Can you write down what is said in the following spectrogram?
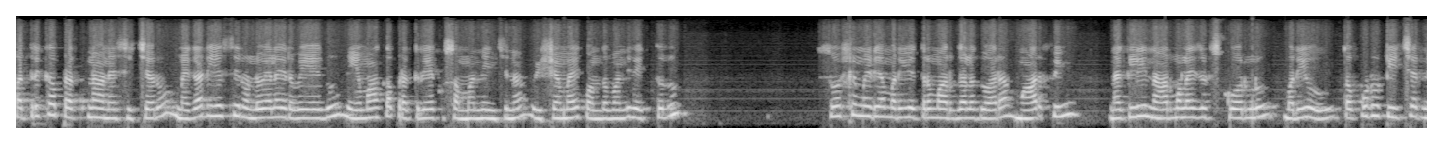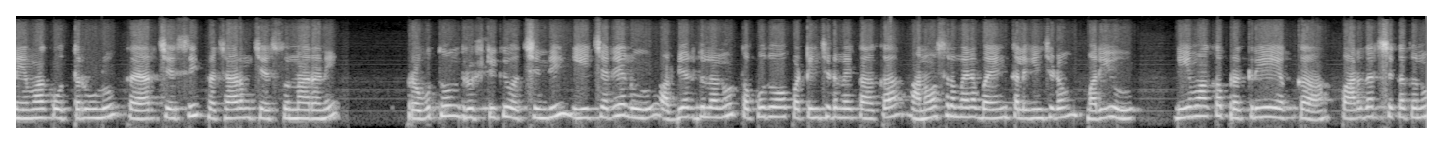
పత్రికా ప్రకటన అనేసి ఇచ్చారు. మెగా డిఎస్సి రెండు వేల ఇరవై ఐదు నియామక ప్రక్రియకు సంబంధించిన విషయమై కొంతమంది వ్యక్తులు సోషల్ మీడియా మరియు ఇతర మార్గాల ద్వారా మార్ఫింగ్ నకిలీ నార్మలైజ్డ్ స్కోర్లు మరియు తప్పుడు టీచర్ నియామక ఉత్తర్వులు తయారు చేసి ప్రచారం చేస్తున్నారని ప్రభుత్వం దృష్టికి వచ్చింది. ఈ చర్యలు అభ్యర్థులను తప్పుదోవ పట్టించడమే కాక అనవసరమైన భయం కలిగించడం మరియు నియామక ప్రక్రియ యొక్క పారదర్శకతను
